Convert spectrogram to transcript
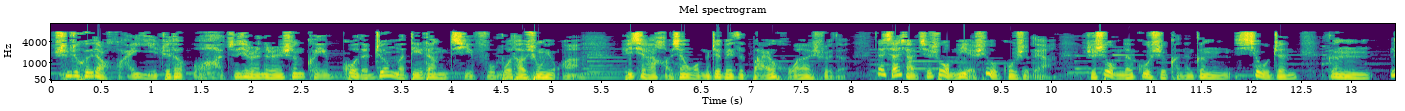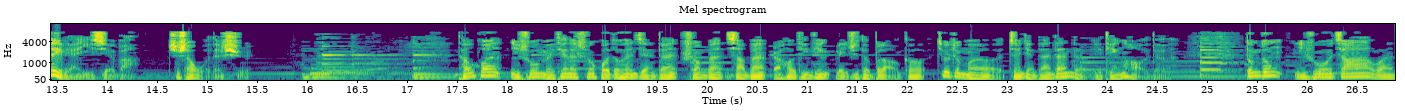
甚至会有点怀疑，觉得哇，这些人的人生可以过得这么跌宕起伏、波涛汹涌啊！比起来，好像我们这辈子白活了似的。但想想，其实我们也是有故事的呀，只是我们的故事可能更袖珍、更内敛一些吧。至少我的是。唐欢，你说每天的生活都很简单，上班、下班，然后听听理智的不老歌，就这么简简单单的，也挺好的。东东，你说加完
